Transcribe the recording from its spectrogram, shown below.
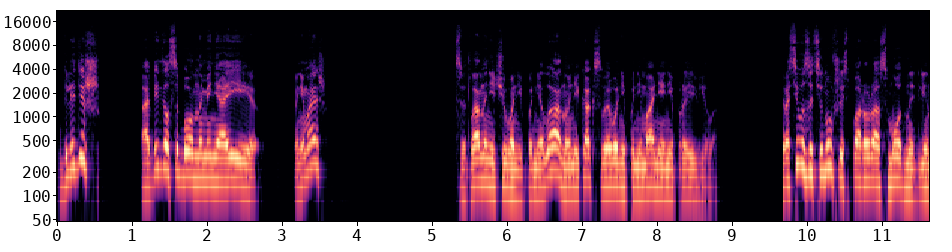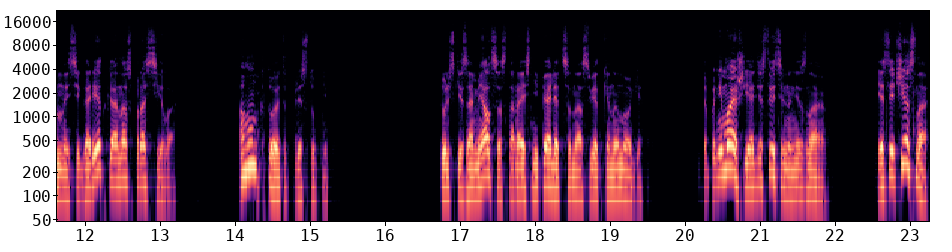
Глядишь, обиделся бы он на меня и... Понимаешь? Светлана ничего не поняла, но никак своего непонимания не проявила. Красиво затянувшись пару раз модной длинной сигареткой, она спросила. «А он кто, этот преступник?» Тульский замялся, стараясь не пялиться на Светкины ноги. «Да понимаешь, я действительно не знаю. Если честно,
